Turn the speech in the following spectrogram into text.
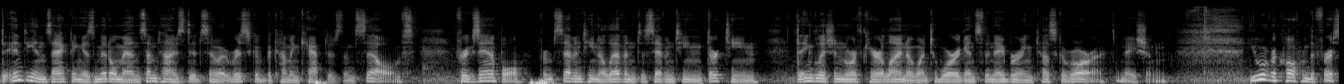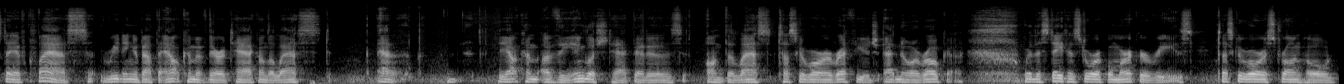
The Indians acting as middlemen sometimes did so at risk of becoming captives themselves. For example, from 1711 to 1713, the English in North Carolina went to war against the neighboring Tuscarora nation. You will recall from the first day of class reading about the outcome of their attack on the last. Uh, the outcome of the English attack, that is, on the last Tuscarora refuge at Neoheroka, where the state historical marker reads Tuscarora stronghold,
